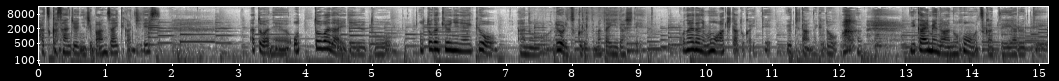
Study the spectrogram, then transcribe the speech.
20日30日万歳って感じです。あとはね夫話題で言うと夫が急にね今日あの料理作るってまた言い出してこの間ねもう飽きたとか言って言ってたんだけど 2回目のあの本を使ってやるっていう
